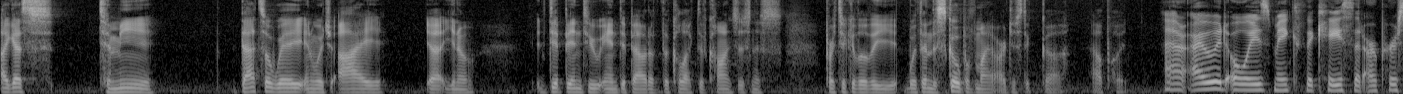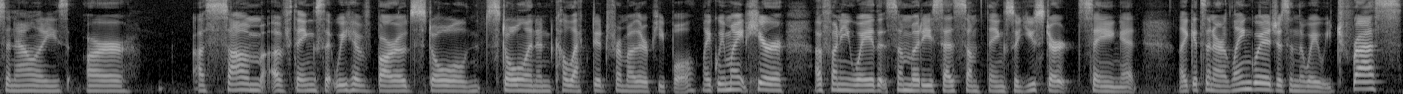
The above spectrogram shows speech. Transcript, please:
I guess to me, that's a way in which I, uh, you know, dip into and dip out of the collective consciousness, particularly within the scope of my artistic uh, output. I would always make the case that our personalities are a sum of things that we have borrowed, stolen, stolen, and collected from other people. Like we might hear a funny way that somebody says something, so you start saying it. Like it's in our language, it's in the way we dress.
